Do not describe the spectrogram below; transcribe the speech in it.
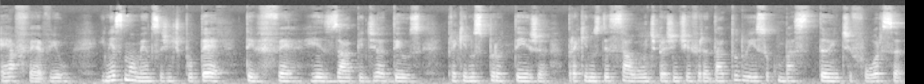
é a fé, viu? E nesse momento, se a gente puder ter fé, rezar, pedir a Deus para que nos proteja, para que nos dê saúde, para a gente enfrentar tudo isso com bastante força,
